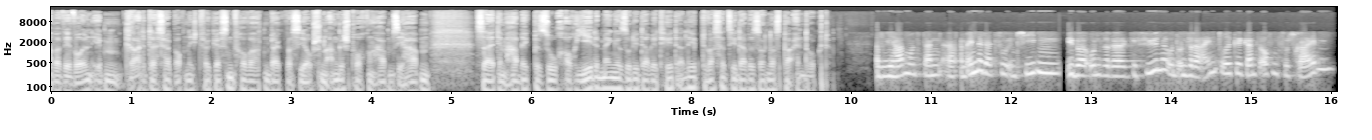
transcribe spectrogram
Aber wir wollen eben gerade deshalb auch nicht vergessen, Frau Wartenberg, was Sie auch schon angesprochen haben. Sie haben seit dem Habeck-Besuch auch jede Menge Solidarität erlebt. Was hat Sie da besonders beeindruckt? Also wir haben uns dann äh, am Ende dazu entschieden, über unsere Gefühle und unsere Eindrücke ganz offen zu schreiben.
